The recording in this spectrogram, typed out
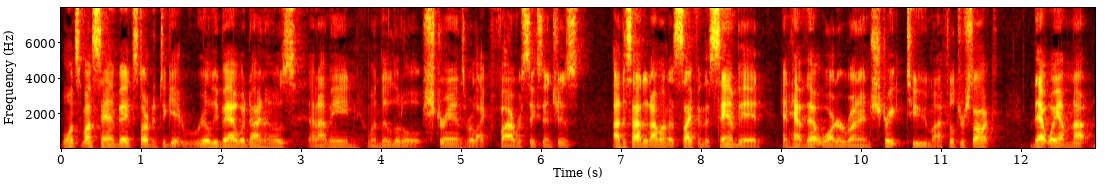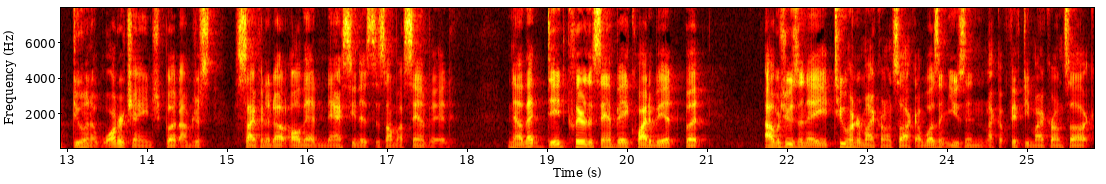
Once my sand bed started to get really bad with dinos, and I mean when the little strands were like five or six inches, I decided I'm gonna siphon the sand bed and have that water running straight to my filter sock. That way I'm not doing a water change, but I'm just siphoning it out all that nastiness that's on my sand bed. Now that did clear the sand bed quite a bit, but I was using a 200 micron sock. I wasn't using like a 50 micron sock.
